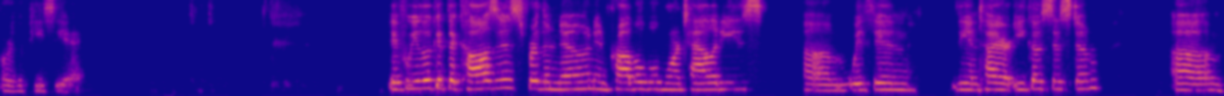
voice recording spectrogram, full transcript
or the PCA. If we look at the causes for the known and probable mortalities um, within the entire ecosystem, um,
